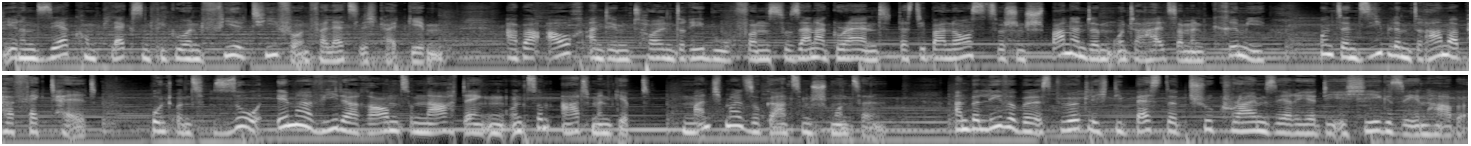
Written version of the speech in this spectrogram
die ihren sehr komplexen Figuren viel Tiefe und Verletzlichkeit geben. Aber auch an dem tollen Drehbuch von Susanna Grant, das die Balance zwischen spannendem, unterhaltsamen Krimi und sensiblem Drama perfekt hält und uns so immer wieder Raum zum Nachdenken und zum Atmen gibt, manchmal sogar zum Schmunzeln. Unbelievable ist wirklich die beste True Crime Serie, die ich je gesehen habe.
